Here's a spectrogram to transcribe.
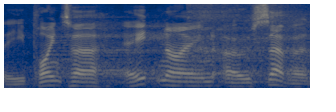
The Pointer 8907.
